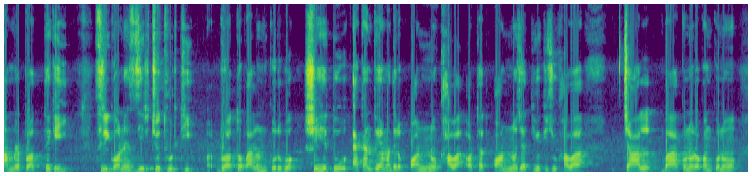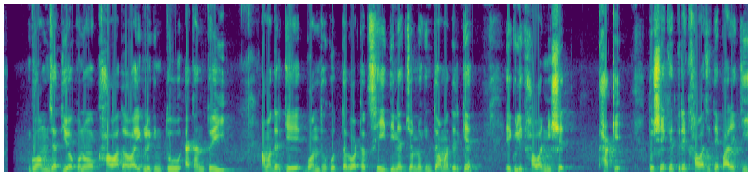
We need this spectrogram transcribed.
আমরা প্রত্যেকেই শ্রী গণেশজির চতুর্থী ব্রত পালন করব। সেহেতু একান্তই আমাদের অন্ন খাওয়া, অর্থাৎ অন্ন জাতীয় কিছু খাওয়া, চাল বা কোনো রকম কোনো গম জাতীয় কোনো খাওয়া দাওয়া, এগুলো কিন্তু একান্তই আমাদেরকে বন্ধ করতে হবে। অর্থাৎ সেই দিনের জন্য কিন্তু আমাদেরকে এগুলি খাওয়া নিষেধ থাকে। তো সেক্ষেত্রে খাওয়া যেতে পারে কি?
